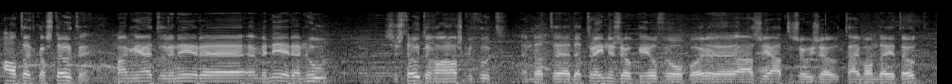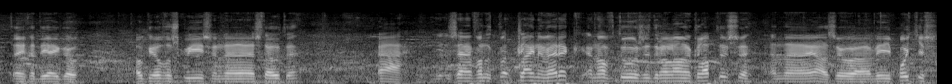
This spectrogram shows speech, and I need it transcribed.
altijd kan stoten. Maakt niet uit wanneer, uh, wanneer en hoe. Ze stoten gewoon hartstikke goed. En dat, uh, daar trainen ze ook heel veel op hoor. De Aziaten sowieso. Taiwan deed het ook tegen Diego. Ook heel veel squeeze en stoten. Ja, ze zijn van het kleine werk en af en toe zit er een lange klap tussen. En ja, zo win je potjes.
